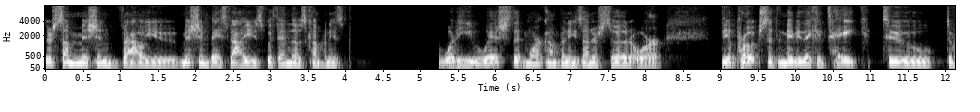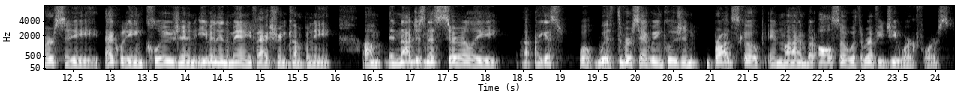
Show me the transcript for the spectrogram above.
there's some mission value, mission based values within those companies. What do you wish that more companies understood or the approach that maybe they could take to diversity, equity, inclusion, even in a manufacturing company, um, and not just necessarily, uh, I guess, well, with diversity, equity, inclusion, broad scope in mind, but also with the refugee workforce.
